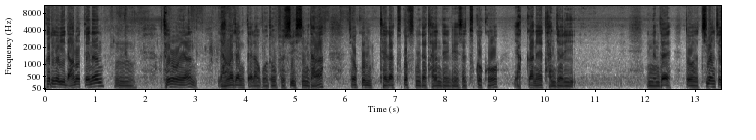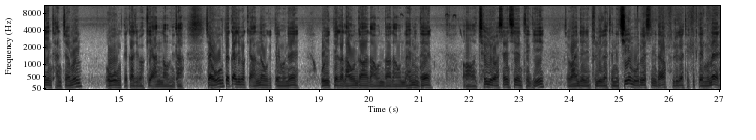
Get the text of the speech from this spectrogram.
그리고 이 나노 때는 음, 어떻게 보면 양화장 때라고도 볼 수 있습니다. 조금 대가 두껍습니다. 다른 대에 비해서 두껍고 약간의 단절이 있는데 또 치명적인 단점은 50대까지밖에 안 나옵니다. 자 50대까지밖에 안 나오기 때문에 52대가 나온다 나온다 나온다 했는데 어, 천류와 센스엔텍이 이제 완전히 분리가 됐는데 지금 모르겠습니다. 분리가 됐기 때문에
